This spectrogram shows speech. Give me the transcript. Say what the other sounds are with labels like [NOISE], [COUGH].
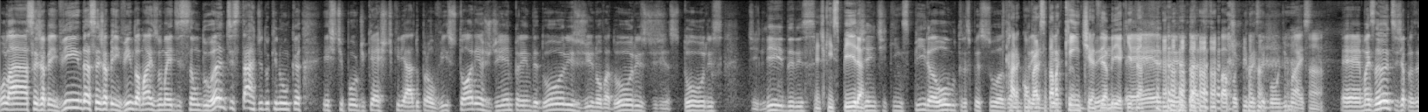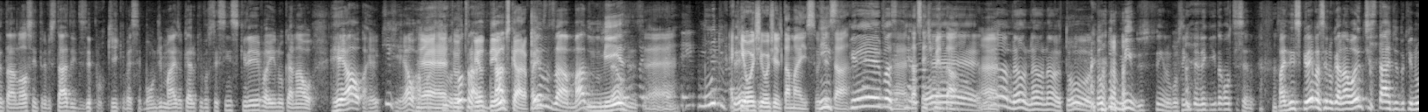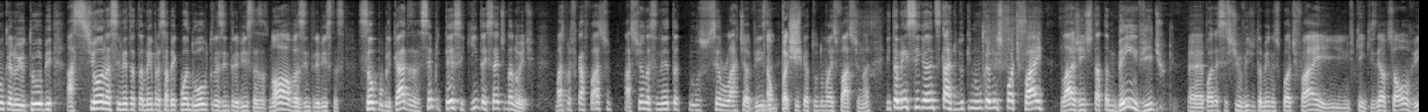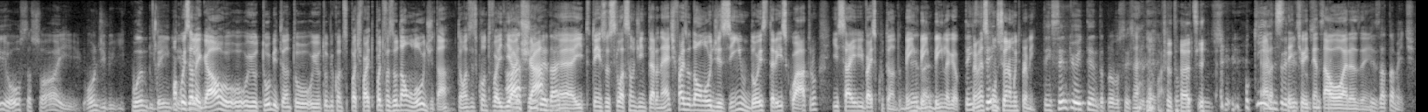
Olá, seja bem-vinda, seja bem-vindo a mais uma edição do Antes Tarde do Que Nunca, este podcast criado para ouvir histórias de empreendedores, de inovadores, de gestores, de líderes. Gente que inspira. Gente que inspira outras pessoas. Cara, a, a conversa estava quente antes de abrir aqui, tá? É verdade, esse [LAUGHS] papo aqui vai ser bom demais. Ah. É, mas antes de apresentar a nossa entrevistada e dizer por que, que vai ser bom demais, eu quero que você se inscreva aí no canal Real. Ah, que Real, rapaz? É, tô, tô meu Deus, cara. Deus amado. Meses. É. Muito tempo. É que hoje, hoje ele tá mais. Inscreva-se. Tá, é, tá sentimental. É, é. Não, não, não, não. Eu tô, tô dormindo, isso sim, não consigo entender o que, que tá acontecendo. Mas inscreva-se no canal antes tarde do que nunca no YouTube. Aciona a sineta também para saber quando outras entrevistas, as novas entrevistas, são publicadas. É sempre terça e quinta e sete da noite. Mas para ficar fácil, aciona a sineta, o celular te avisa, um push. fica tudo mais fácil, né? E também siga antes tarde do que nunca no Spotify. Lá a gente está também em vídeo. É, pode assistir o vídeo também no Spotify e quem quiser só ouvir, ouça só e onde e quando bem. Uma coisa legal, o, o, YouTube, tanto o YouTube quanto o Spotify, tu pode fazer o download, tá? Então, às vezes, quando tu vai viajar ah, sim, é, e tu tem essa oscilação de internet, faz o downloadzinho, dois, três, quatro e sai e vai escutando. Bem, verdade. bem, bem legal. Tem Pelo menos 100, funciona muito para mim. Tem 180 para vocês. É, verdade. Então, um pouquinho Cara, 180 horas, hein? Exatamente.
